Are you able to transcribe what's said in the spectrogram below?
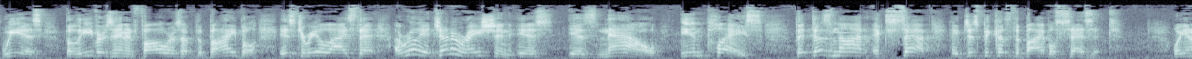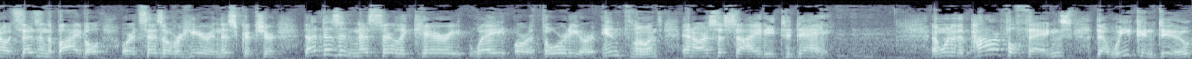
we as believers in and followers of the Bible, is to realize that a, really a generation is, is now in place that does not accept, hey, just because the Bible says it. Well, you know, it says in the Bible, or it says over here in this scripture, that doesn't necessarily carry weight or authority or influence in our society today. And one of the powerful things that we can do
